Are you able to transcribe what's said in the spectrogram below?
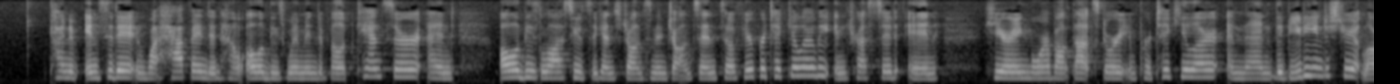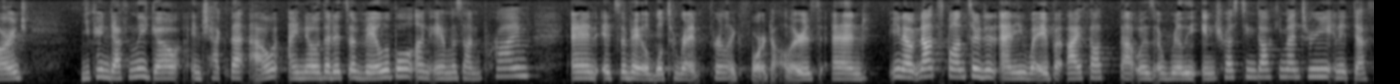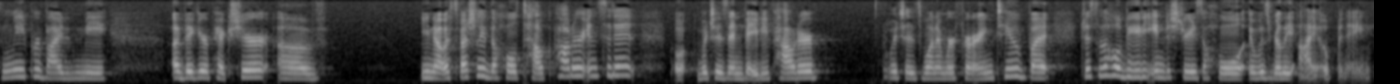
kind of incident and what happened and how all of these women developed cancer and all of these lawsuits against Johnson & Johnson. So if you're particularly interested in hearing more about that story in particular and then the beauty industry at large, you can definitely go and check that out. I know that it's available on Amazon Prime and it's available to rent for like $4 and you know, not sponsored in any way, but I thought that was a really interesting documentary and it definitely provided me a bigger picture of you know, especially the whole talc powder incident, which is in baby powder, which is what I'm referring to, but just the whole beauty industry as a whole, it was really eye opening.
